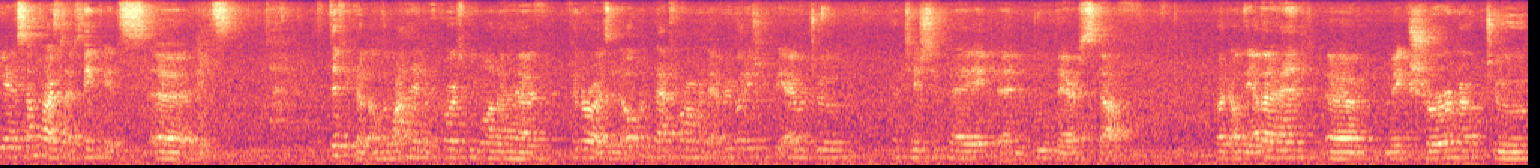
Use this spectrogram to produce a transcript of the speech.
yeah, sometimes I think it's uh, it's difficult. On the one hand, of course, we want to have Fedora as an open platform and everybody should be able to participate and do their stuff. But on the other hand, um, make sure not to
